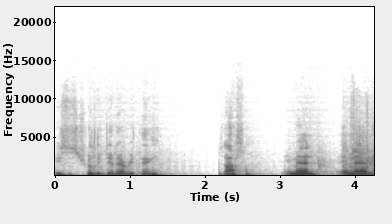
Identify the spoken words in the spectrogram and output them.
Jesus truly did everything. He's awesome. Amen. Amen.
